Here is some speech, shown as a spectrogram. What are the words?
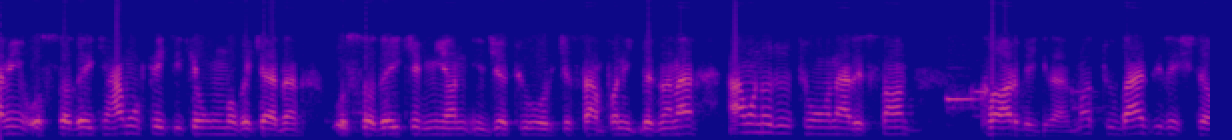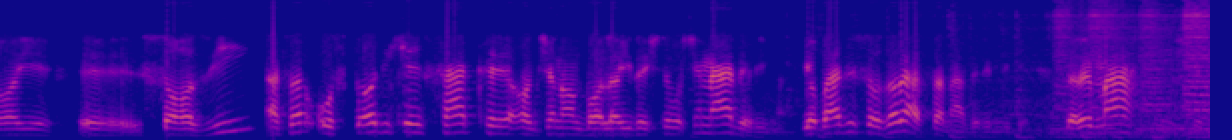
همین استادایی که همون فکری که اون موقع کردن استادایی که میان اینجا تو ارکستر سمفونیک بزنن همون رو تو هنرستان کار بگیرن. ما تو بعضی رشته های سازی اصلا استادی که سطح آنچنان بالایی داشته باشه نداریم. یا بعضی سازا رو اصلا نداریم دیگه. داره محو میشه.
